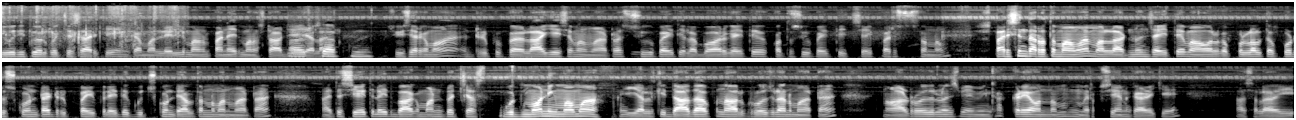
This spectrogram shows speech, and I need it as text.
దూది తోలుకు వచ్చేసరికి ఇంకా మళ్ళీ వెళ్ళి మనం పని అయితే మనం స్టార్ట్ చేయాలి? చూసారు కమ్మా డ్రిప్ లాగేసామన్నమాట సూప్ అయితే ఇలా బారుగా అయితే కొత్త సూప్ అయితే తెచ్చి పరిస్తున్నాం. పరిచిన తర్వాత మామ మళ్ళీ అటు నుంచి అయితే మామూలుగా పుల్లలతో పొడుచుకుంటా డ్రిప్ పైపులు అయితే గుచ్చుకుంటూ వెళ్తున్నాం అనమాట అయితే చేతులు అయితే బాగా మంట వచ్చేస్తాయి గుడ్ మార్నింగ్ మామ. ఇవాళకి దాదాపు నాలుగు రోజులు అనమాట నాలుగు రోజుల నుంచి మేము ఇంక అక్కడే ఉన్నాం మిరపసేన కాడికి. అసలు ఈ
